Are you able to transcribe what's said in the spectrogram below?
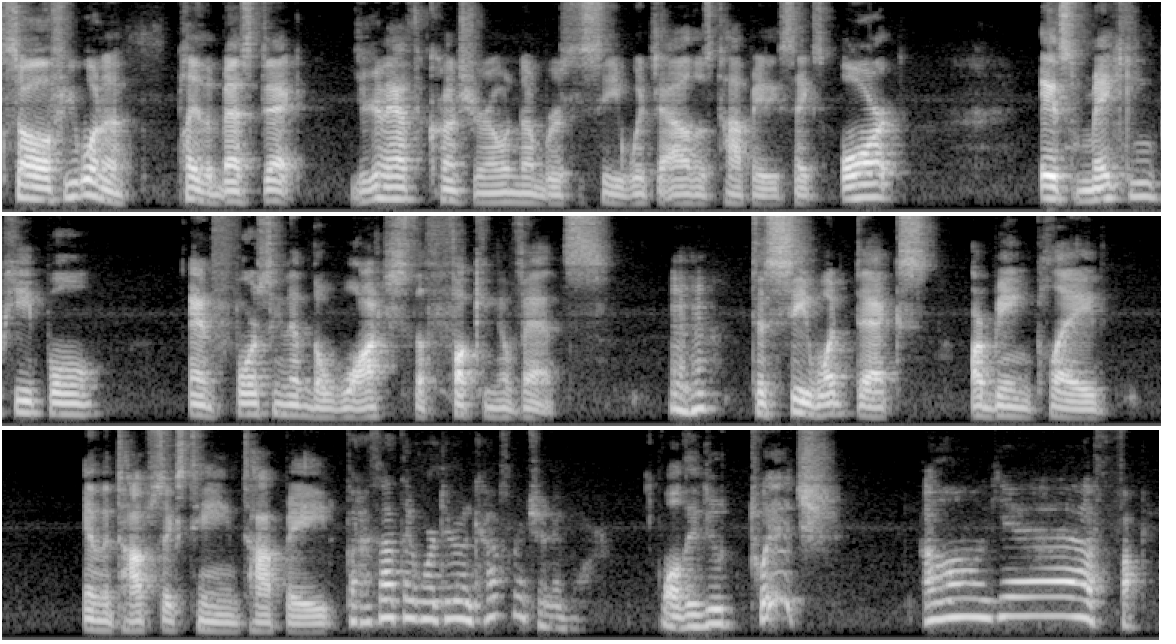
So if you want to play the best deck, you're gonna have to crunch your own numbers to see which out of those top 86, or it's making people and forcing them to watch the fucking events Mhm. to see what decks are being played in the top 16, top eight. But I thought they weren't doing coverage anymore. Well, they do Twitch. Oh yeah, Twitch.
